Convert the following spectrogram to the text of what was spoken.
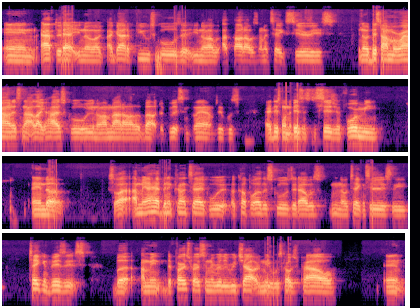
And after that, you know, I, I got a few schools that, you know, I, I thought I was going to take serious. you know, this time around, it's not like high school. You know, I'm not all about the glitz and glams. It was at this point a business decision for me, and uh, so I, I mean, I had been in contact with a couple other schools that I was, you know, taking seriously, taking visits. But I mean, the first person to really reach out to me was Coach Powell, and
